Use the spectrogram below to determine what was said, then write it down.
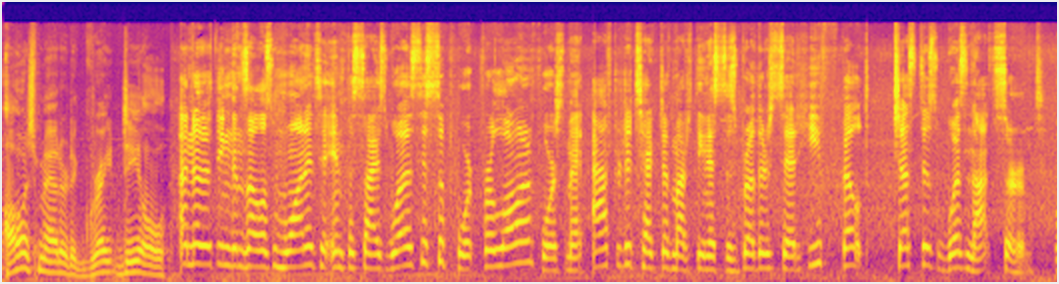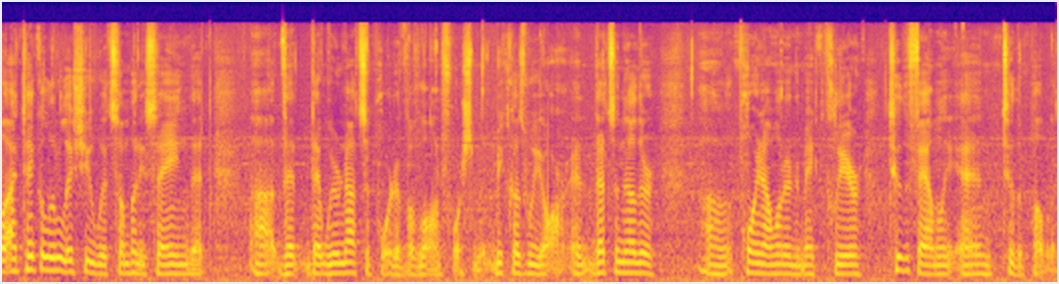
always mattered a great deal. Another thing Gonzalez wanted to emphasize was his support for law enforcement after Detective Martinez's brother said he felt justice was not served. Well, I take a little issue with somebody saying that uh, that that we're not supportive of law enforcement because we are, and that's another uh, point I wanted to make clear to the family and to the public.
